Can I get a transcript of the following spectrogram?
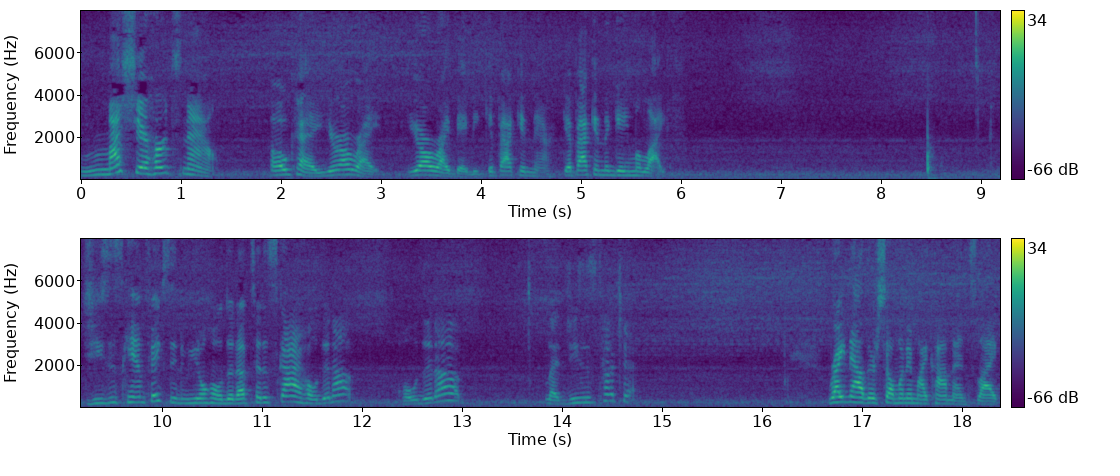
My shit hurts now." Okay, you're all right. You're all right, baby. Get back in there. Get back in the game of life. Jesus can't fix it if you don't hold it up to the sky. Hold it up. Hold it up. Let Jesus touch it. Right now, there's someone in my comments like,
